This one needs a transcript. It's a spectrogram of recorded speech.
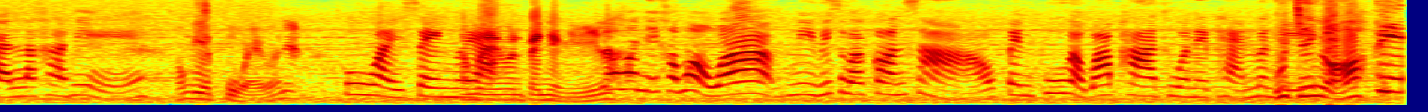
พลนละค่ะพี่เอ๋น้องเบียร์ป่วยวะเนี่ย ป่วยเซ็งเลทำยไมอะมันเป็นอย่างนี้ก็ล่ะวันนี้เขาบอกว่ามีวิศวกรสาวเป็นผู้แบบว่าพาทัวร์ในแพลนวันพูดนี้จริงเหรอ จริง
